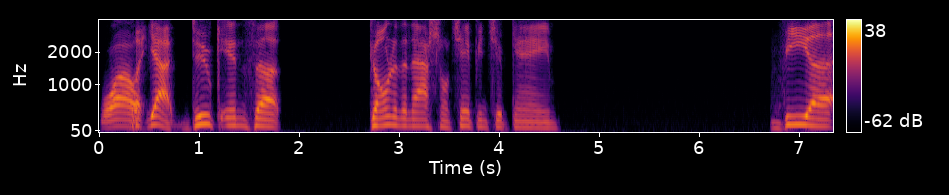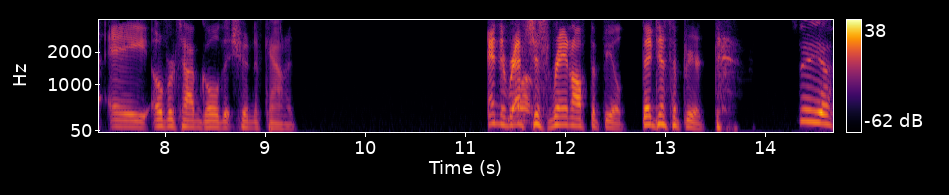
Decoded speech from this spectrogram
Wow. But yeah, Duke ends up going to the national championship game via a overtime goal that shouldn't have counted. And the refs Wow. just ran off the field. They disappeared. See ya.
